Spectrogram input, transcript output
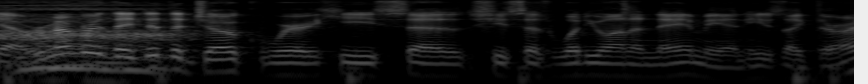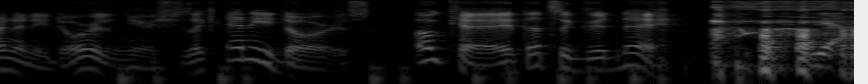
Yeah, remember they did the joke where he says she says, "What do you want to name me?" and he's like, "There aren't any doors in here." She's like, "Any doors?" Okay, that's a good name. Yeah.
